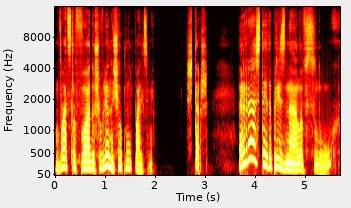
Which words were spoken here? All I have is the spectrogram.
Вацлав воодушевленно щелкнул пальцами. Что ж, раз ты это признала вслух,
